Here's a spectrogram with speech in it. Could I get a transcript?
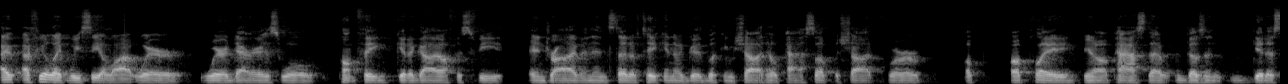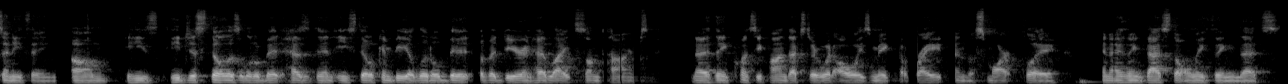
I, I feel like we see a lot where where Darius will pump fake, get a guy off his feet, and drive, and instead of taking a good looking shot, he'll pass up a shot for a, a play, you know, a pass that doesn't get us anything. Um, he's he just still is a little bit hesitant. He still can be a little bit of a deer in headlights sometimes. And I think Quincy Pondexter would always make the right and the smart play. And I think that's the only thing that's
